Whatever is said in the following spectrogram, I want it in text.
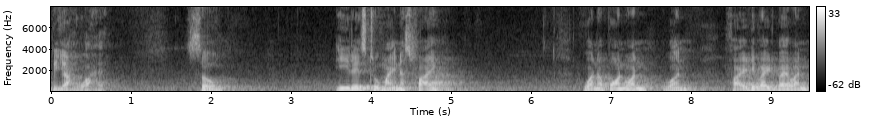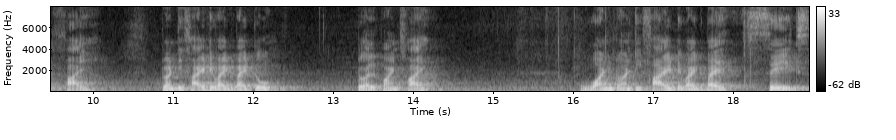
दिया हुआ है। So e raise to minus five one upon one one five divide by one five twenty five divide by two twelve point five one twenty five divide by six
